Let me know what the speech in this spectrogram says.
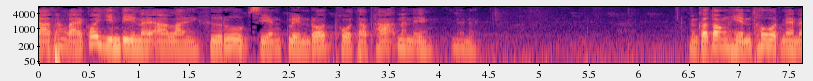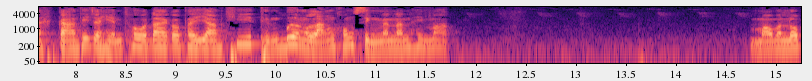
ดาทั้งหลายก็ยินดีในอะไรคือรูปเสียงกลิ่นรสโพธพะนั่นเองเนี่ยนะมันก็ต้องเห็นโทษเนี่ยนะการที่จะเห็นโทษได้ก็พยายามคิดถึงเบื้องหลังของสิ่งนั้น ๆ ให้มาก มาวันลบ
